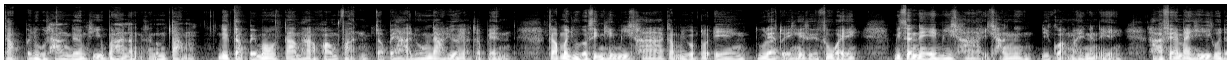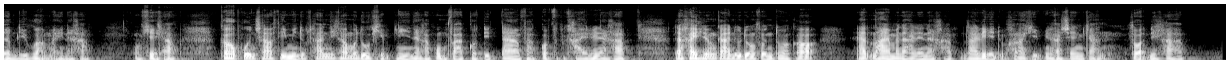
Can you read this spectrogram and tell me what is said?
กลับไปดูทางเดิมที่อยู่บ้านหลังต่ำๆหรือกลับไปมองตามหาความฝัน กลับไปหาดวงดาวที่เราอยากจะเป็น กลับมาอยู่กับสิ่งที่มีค่ากลับมาอยู่กับตัวเอง ดูแลตัวเองให้สวยๆมีเสน่ห์มีค่าอีกครั้งหนึ่งดีกว่าไหมนั่นเอง หาแฟนใหม่ที่ดีกว่าเดิมดีกว่าไหมนะครับโอเคครับ ก็ขอบคุณชาวสีมินทุกท่านที่เข้ามาดูคลิปนี้นะครับ ผมฝากกดติดตามฝากกด subscribe ด้วยนะครับ และใครที่ต้องการดูดวงส่วนตัวก็ แอดไลน์มาได้เลยนะครับ รายละเอียดอยู่ข้างล่างคลิปนี้แล้วเช่นกัน สวัสดีครับ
